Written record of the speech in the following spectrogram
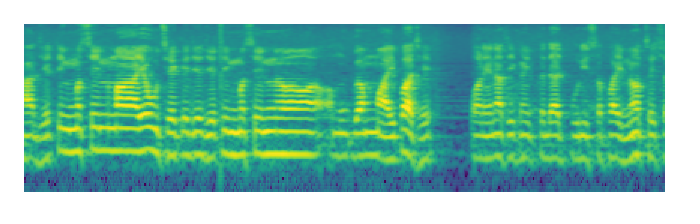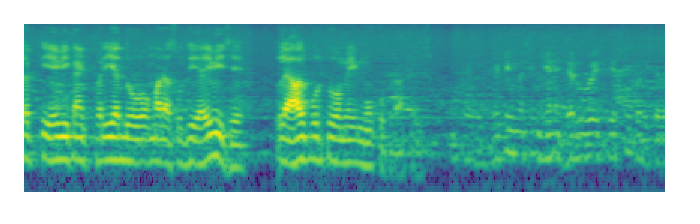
હા જેટિંગ મશીનમાં એવું છે કે જે જેટિંગ મશીન અમુક ગામમાં આપ્યા છે પણ એનાથી કંઈક કદાચ પૂરી સફાઈ ન થઈ શકતી એવી કંઈક ફરિયાદો અમારા સુધી આવી છે એટલે હાલ પૂરતું અમે એ મોકૂફ રાખેલ છે જેટિંગ મશીન જેને જરૂર હોય તે શું કરી શકે?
